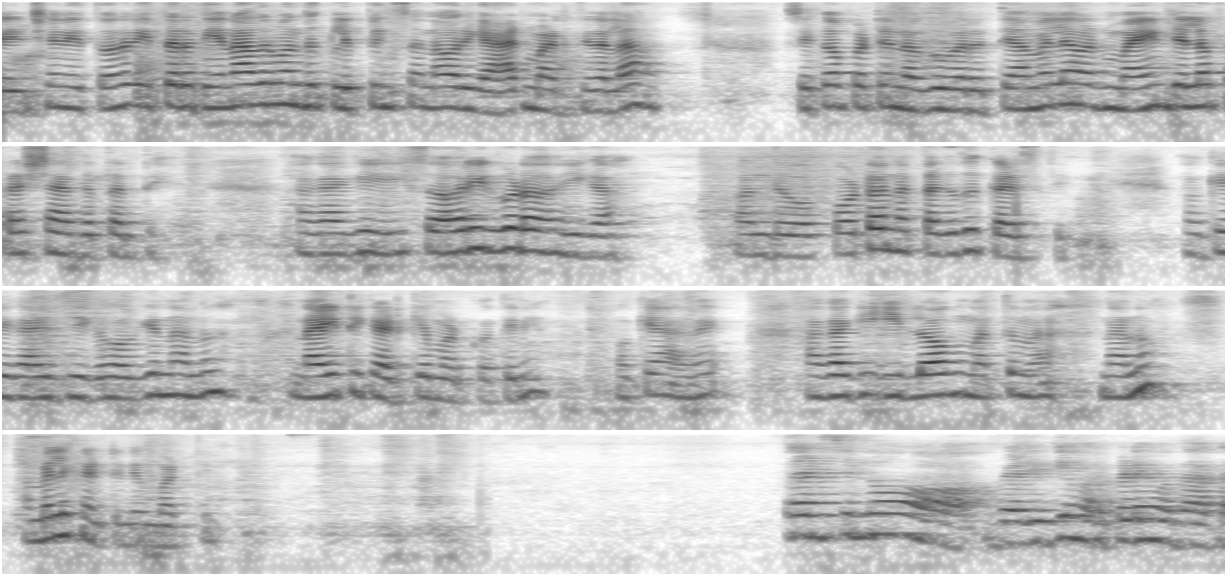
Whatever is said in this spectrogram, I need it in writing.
ಟೆನ್ಷನ್ ಇತ್ತು ಅಂದರೆ ಈ ಥರದ್ದು ಏನಾದರೂ ಒಂದು ಕ್ಲಿಪ್ಪಿಂಗ್ಸನ್ನು ಅವ್ರಿಗೆ ಆ್ಯಡ್ ಮಾಡ್ತೀನಲ್ಲ ಸಿಕ್ಕಾಪಟ್ಟೆ ನಗು ಬರುತ್ತೆ. ಆಮೇಲೆ ಅವ್ರ ಮೈಂಡ್ ಎಲ್ಲ ಫ್ರೆಶ್ ಆಗುತ್ತಂತೆ. ಹಾಗಾಗಿ ಸಾರಿ ಕೂಡ ಈಗ ಒಂದು ಫೋಟೋನ ತೆಗೆದು ಕಳಿಸ್ತೀನಿ. ಓಕೆ ಗಾಯ್ಸ್ ಈಗ ಹೋಗಿ ನಾನು ನೈಟಿಗೆ ಅಡುಗೆ ಮಾಡ್ಕೋತೀನಿ. ಓಕೆ ಹಾಗೆ, ಹಾಗಾಗಿ ಈ ವ್ಲಾಗ್ ಮತ್ತು ನಾನು ಆಮೇಲೆ ಕಂಟಿನ್ಯೂ ಮಾಡ್ತೀನಿ. ಫ್ರೆಂಡ್ಸ್ ಇನ್ನು ಬೆಳಿಗ್ಗೆ ಹೊರಗಡೆ ಹೋದಾಗ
